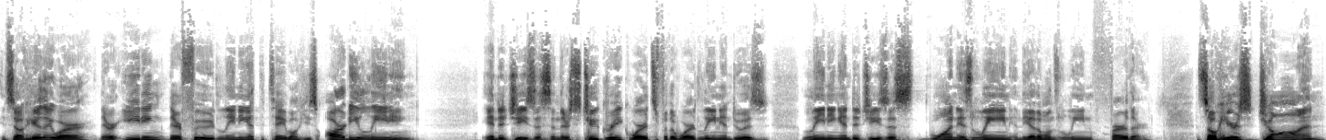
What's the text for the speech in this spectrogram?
And so here they were. They were eating their food, leaning at the table. He's already leaning into Jesus. And there's two Greek words for the word lean into his leaning into Jesus. One is lean, and the other one's lean further. So here's John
